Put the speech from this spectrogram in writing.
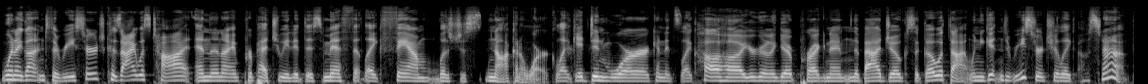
when I got into the research because I was taught, and then I perpetuated this myth that like FAM was just not going to work. Like it didn't work, and it's like, haha, you're going to get pregnant, and the bad jokes that go with that. When you get into research you're like, oh snap,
